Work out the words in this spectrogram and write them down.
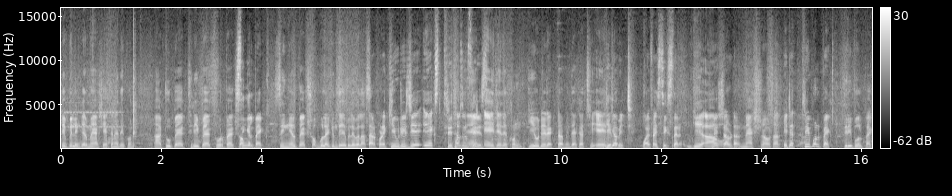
টিপি লিঙ্কের ম্যাশ এখানে দেখুন। Two pack three pack four pack Single pack। Single pack সবগুলাই কিন্তু অ্যাভেলেবেল আছে। তারপরে কিউডির যে এক্স থ্রি থাউজেন্ড সিরিজ এই যে দেখুন কিউডের একটা আমি দেখাচ্ছি এই গিগাবিট ওয়াইফাই এর মেশ রাউটার ম্যাশ রাউটার এটা ট্রিপল প্যাক ট্রিপল প্যাক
